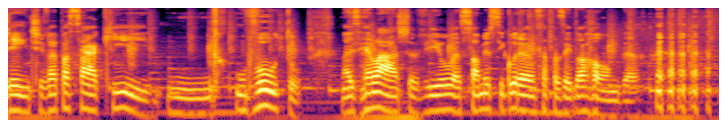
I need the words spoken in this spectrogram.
Gente, vai passar aqui um, um, vulto, mas relaxa, viu? É só meu segurança fazendo a ronda.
